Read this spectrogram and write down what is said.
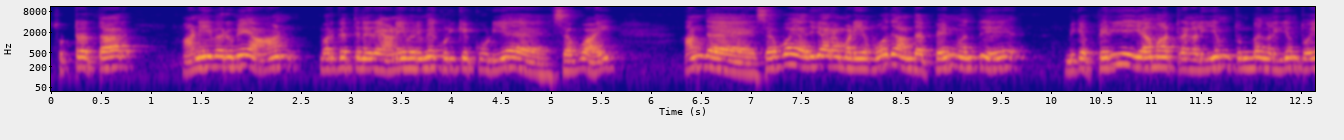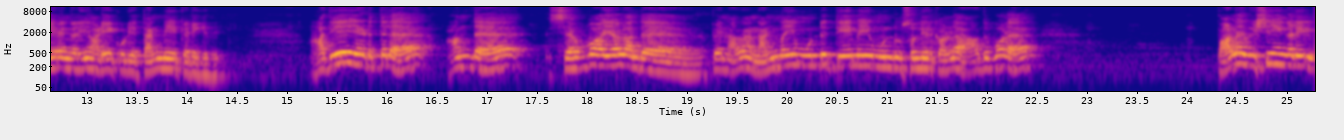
சுற்றத்தார் அனைவருமே ஆண் வர்க்கத்தினரை அனைவருமே குறிக்கக்கூடிய செவ்வாய். அந்த செவ்வாய் அதிகாரம் அடையும் போது அந்த பெண் வந்து மிகப்பெரிய ஏமாற்றங்களையும் துன்பங்களையும் துயரங்களையும் அடையக்கூடிய தன்மையை கிடைக்குது. அதே இடத்துல அந்த செவ்வாயால் அந்த பெண் அதான் நன்மையும் உண்டு தீமையும் உண்டு சொல்லியிருக்கோம்ல அதுபோல் பல விஷயங்களில்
